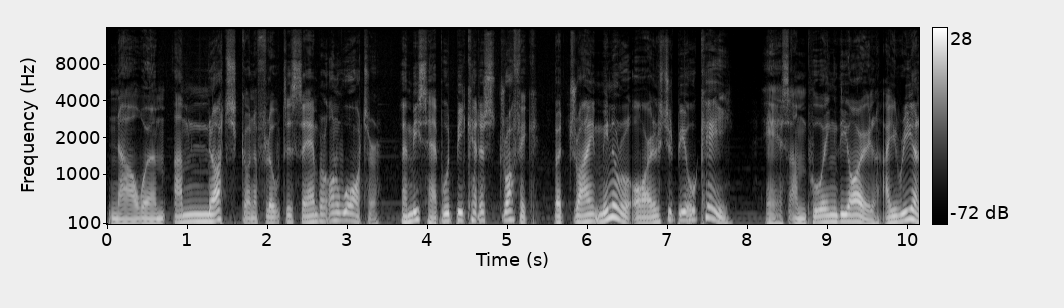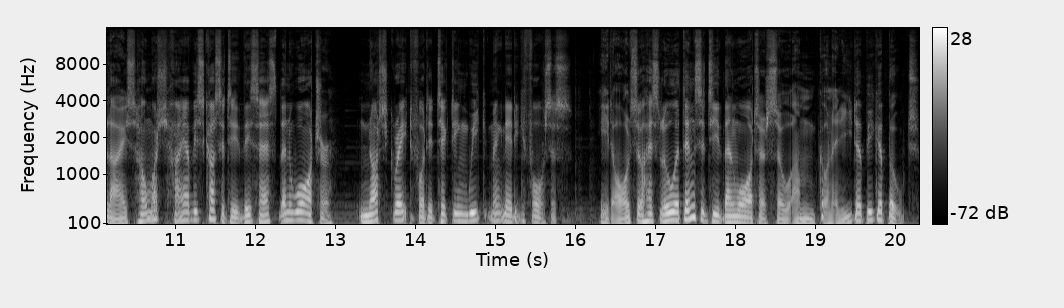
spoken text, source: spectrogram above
Now, um, I'm not gonna float this sample on water. A mishap would be catastrophic, but dry mineral oil should be okay. As I'm pouring the oil, I realize how much higher viscosity this has than water. Not great for detecting weak magnetic forces. It also has lower density than water, so I'm gonna need a bigger boat.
